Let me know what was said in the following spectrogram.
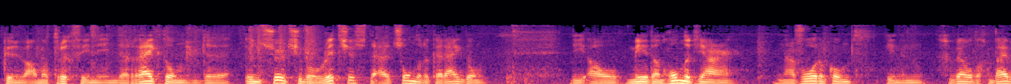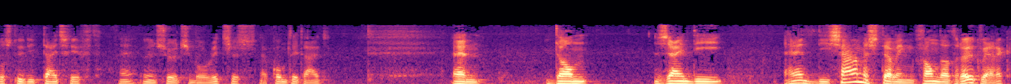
kunnen we allemaal terugvinden in de rijkdom, de unsearchable riches, de uitzonderlijke rijkdom, die al meer dan 100 jaar naar voren komt in een geweldig Bijbelstudie tijdschrift, hè, Unsearchable Riches, daar komt dit uit. En dan zijn die, hè, die samenstelling van dat reukwerk,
